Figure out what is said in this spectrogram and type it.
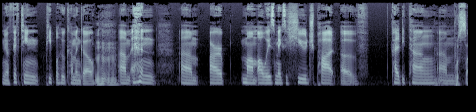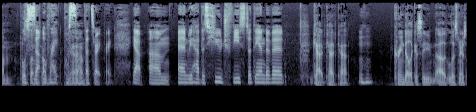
you know fifteen people who come and go, um, and um, our mom always makes a huge pot of kalbitang Um, Pussam, Bossam. Oh, right. Bossam. Yeah. That's right. Right. Yeah. Um, and we have this huge feast at the end of it. Kat, Kat, Kat. Korean delicacy uh, listeners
